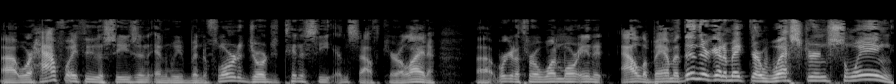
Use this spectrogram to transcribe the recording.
uh, we're halfway through the season and we've been to Florida, Georgia, Tennessee, and South Carolina. Uh, we're going to throw one more in at Alabama. Then they're going to make their western swing.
